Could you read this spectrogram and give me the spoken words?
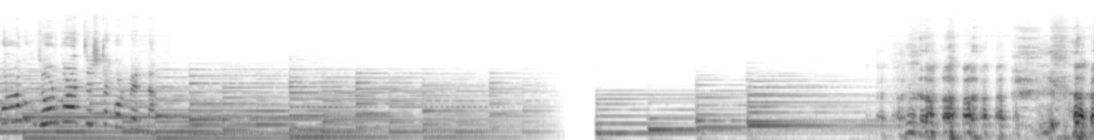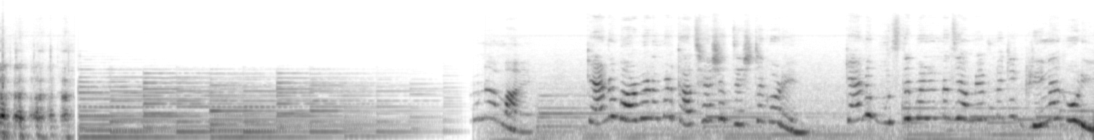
কোনো রকম জোর করার চেষ্টা করবেন না না। মায়? কেন বারবার আমার কাছে আসার চেষ্টা করেন? কেন বুঝতে পারেন না যে আমি আপনাকে ঘৃণা করি?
